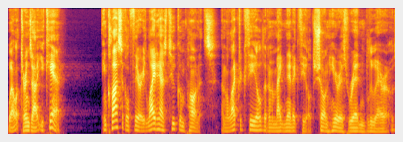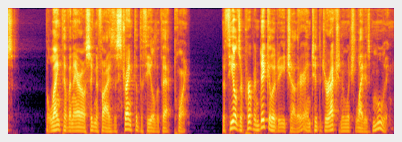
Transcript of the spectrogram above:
Well, it turns out you can. In classical theory, light has two components, an electric field and a magnetic field, shown here as red and blue arrows. The length of an arrow signifies the strength of the field at that point. The fields are perpendicular to each other and to the direction in which light is moving.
